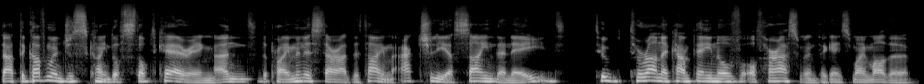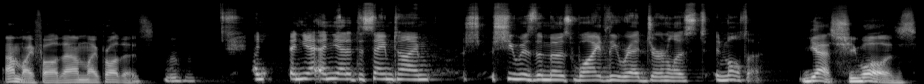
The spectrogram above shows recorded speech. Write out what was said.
that the government just kind of stopped caring, and the prime minister at the time actually assigned an aide to to run a campaign of, of harassment against my mother and my father and my brothers. Mm-hmm. And and yet and yet at the same time, she was the most widely read journalist in Malta. Yes, she was.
